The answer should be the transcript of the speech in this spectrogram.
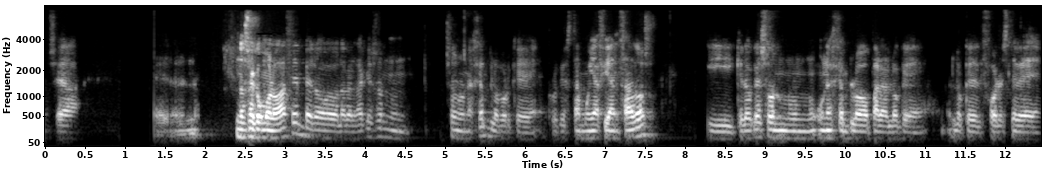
O sea, eh, no- sé cómo lo hacen, pero la verdad que son, son un ejemplo porque, porque están muy afianzados y creo que son un, un ejemplo para lo que, lo que el Forest debe,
